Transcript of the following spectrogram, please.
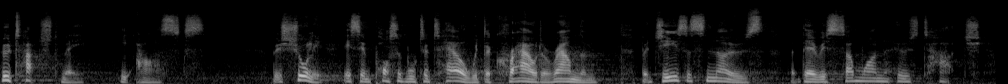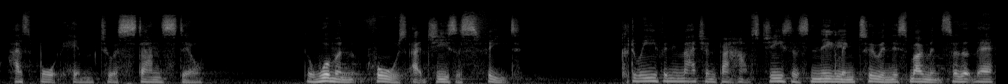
Who touched me? he asks. But surely it's impossible to tell with the crowd around them. But Jesus knows that there is someone whose touch has brought him to a standstill. The woman falls at Jesus' feet. Could we even imagine perhaps Jesus kneeling too in this moment so that they're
